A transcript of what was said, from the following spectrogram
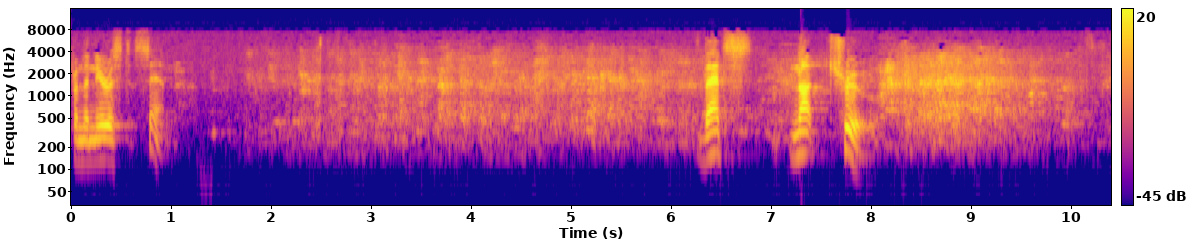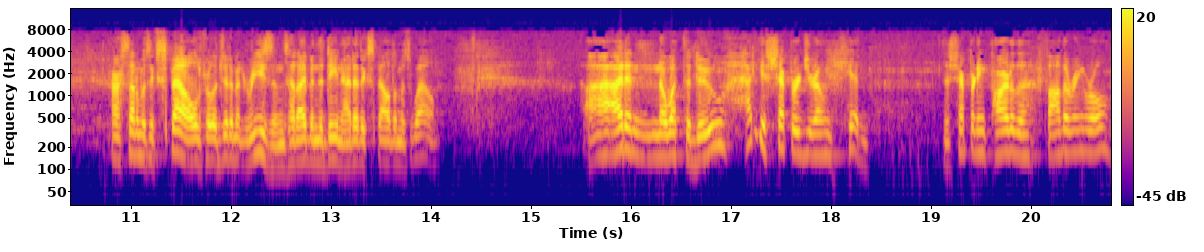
from the nearest sin. That's not true. Our son was expelled for legitimate reasons. Had I been the dean, I'd have expelled him as well. I, didn't know what to do. How do you shepherd your own kid? The shepherding part of the fathering role?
